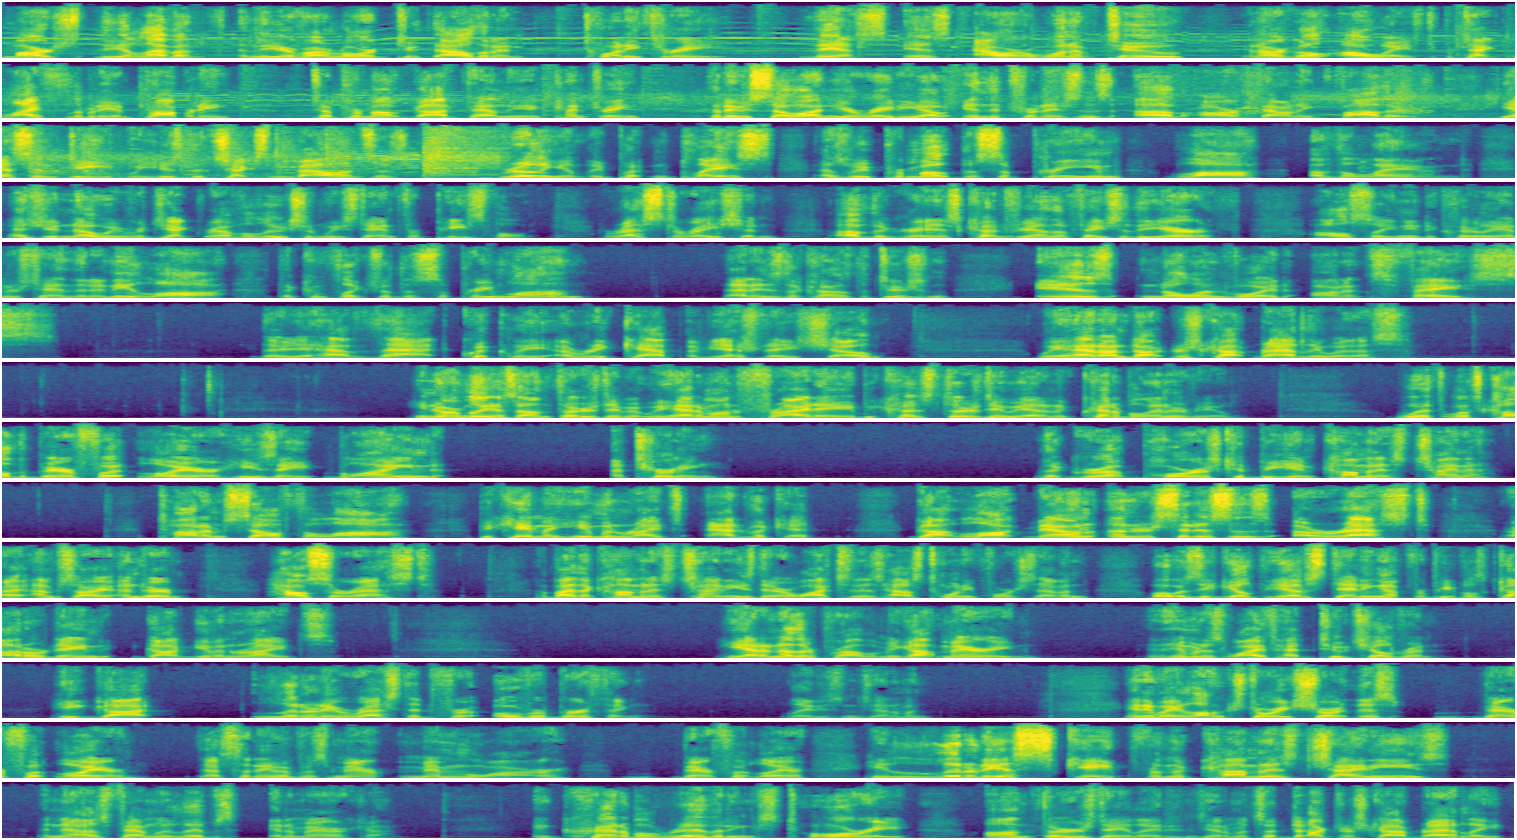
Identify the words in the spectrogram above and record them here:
March the 11th in the year of our Lord 2023. This is our one of two, and our goal always to protect life, liberty, and property, to promote God, family, and country, to do so on your radio in the traditions of our founding fathers. Yes, indeed, we use the checks and balances brilliantly put in place as we promote the supreme law of the land. As you know, we reject revolution. We stand for peaceful restoration of the greatest country on the face of the earth. Also, you need to clearly understand that any law that conflicts with the supreme law, that is the Constitution, is null and void on its face. There you have that. Quickly, a recap of yesterday's show. We had on Dr. Scott Bradley with us. He normally is on Thursday, but we had him on Friday because Thursday we had an incredible interview with what's called the Barefoot Lawyer. He's a blind attorney that grew up poor as could be in communist China, taught himself the law, became a human rights advocate, got locked down under citizens' arrest, right? I'm sorry, under house arrest by the communist Chinese. They were watching his house 24 7. What was he guilty of? Standing up for people's God ordained, God given rights. He had another problem. He got married, and him and his wife had two children. He got literally arrested for overbirthing, ladies and gentlemen. Anyway, long story short, this barefoot lawyer, that's the name of his mer- memoir, Barefoot Lawyer, he literally escaped from the communist Chinese and now his family lives in America. Incredible, riveting story on Thursday, ladies and gentlemen. So, Dr. Scott Bradley,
